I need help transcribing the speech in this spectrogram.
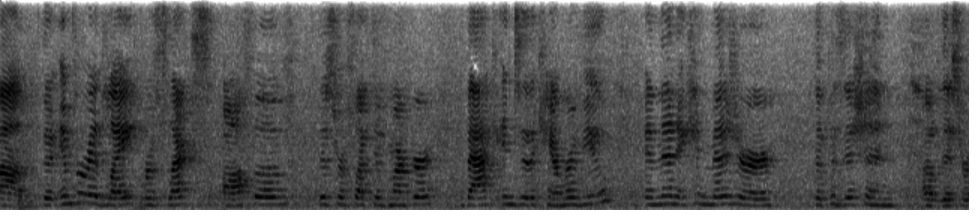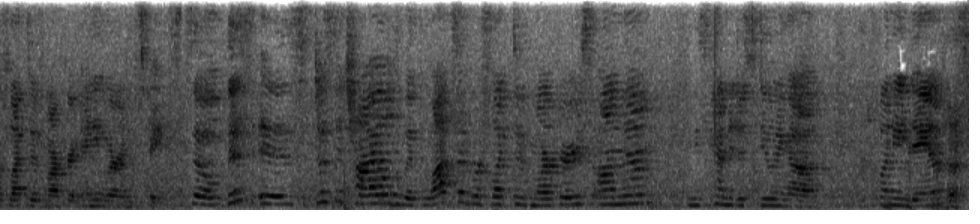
Um, the infrared light reflects off of this reflective marker back into the camera view, and then it can measure the position of this reflective marker anywhere in space. So this is just a child with lots of reflective markers on them. And he's kind of just doing a funny dance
